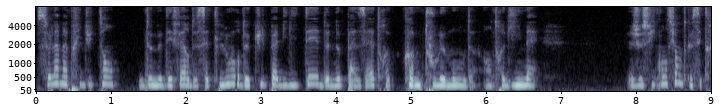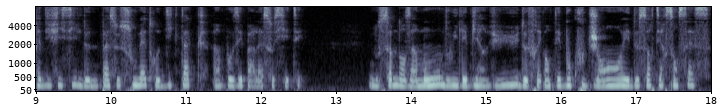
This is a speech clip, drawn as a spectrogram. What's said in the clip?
Cela m'a pris du temps de me défaire de cette lourde culpabilité de ne pas être comme tout le monde, entre guillemets. Je suis consciente que c'est très difficile de ne pas se soumettre aux dictats imposés par la société. Nous sommes dans un monde où il est bien vu de fréquenter beaucoup de gens et de sortir sans cesse.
